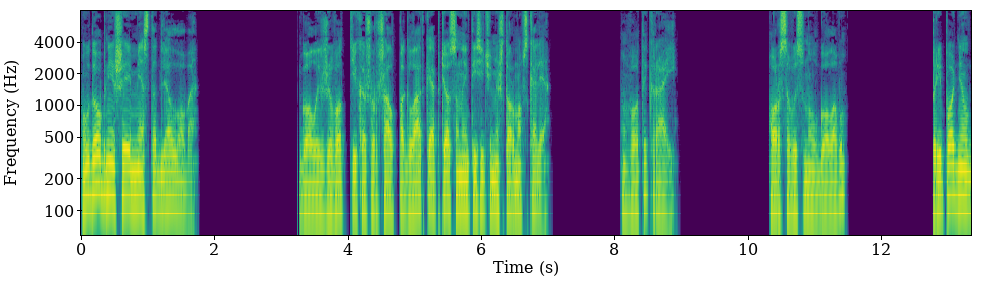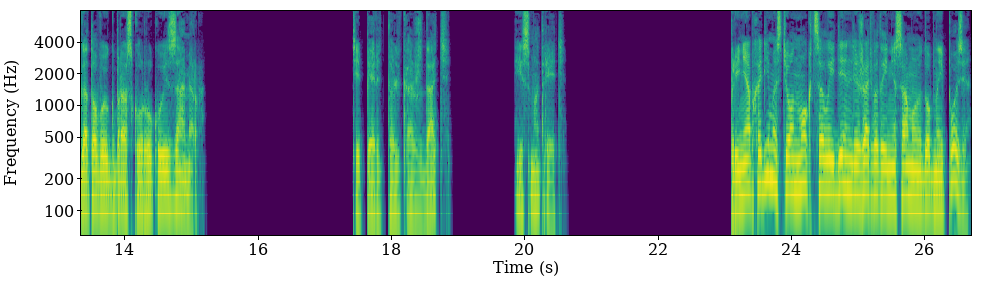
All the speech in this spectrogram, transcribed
Удобнейшее место для лова. Голый живот тихо шуршал по гладкой, обтесанной тысячами штормов скале. Вот и край. Орса высунул голову, приподнял готовую к броску руку и замер. Теперь только ждать и смотреть. При необходимости он мог целый день лежать в этой не самой удобной позе,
